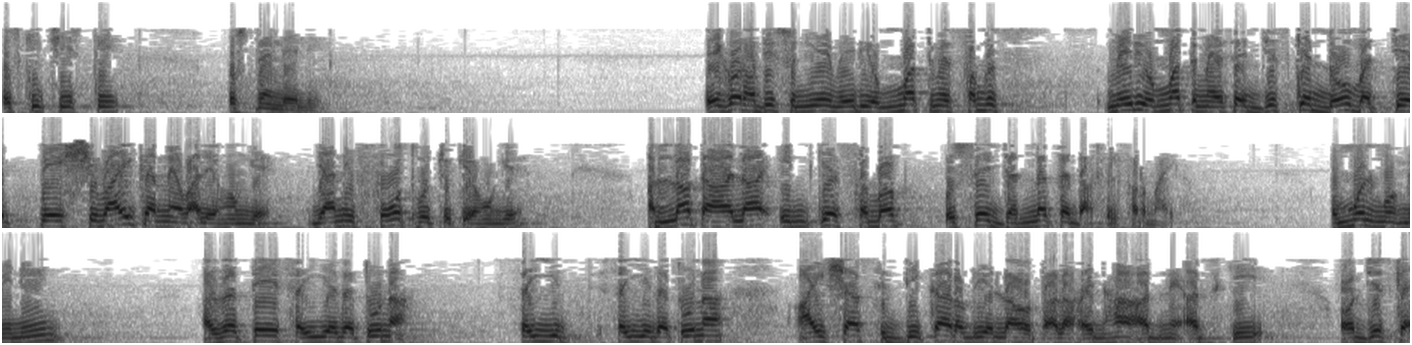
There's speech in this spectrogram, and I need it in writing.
اس کی چیز تھی، اس نے لے لی۔ ایک اور حدیث سنیے، میری امت میں سب، میری امت میں سے جس کے دو بچے پیشوائی کرنے والے ہوں گے یعنی فوت ہو چکے ہوں گے، اللہ تعالی ان کے سبب اسے جنت میں داخل فرمائے۔ گا ام المؤمنین، حضرت سیدتنا، سید، سیدتنا عائشہ صدیقہ رضی اللہ تعالی عنہا نے عرض کی، اور جس کا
